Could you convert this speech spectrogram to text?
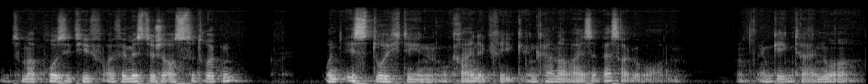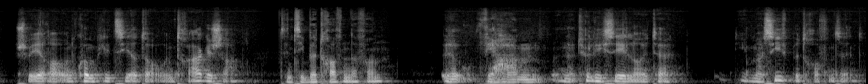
um es mal positiv euphemistisch auszudrücken, und ist durch den Ukraine-Krieg in keiner Weise besser geworden. Im Gegenteil, nur schwerer und komplizierter und tragischer. Sind Sie betroffen davon? Äh, wir haben natürlich Seeleute, die massiv betroffen sind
